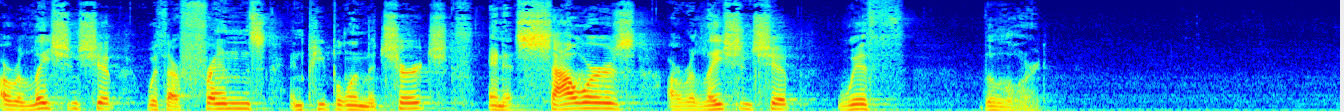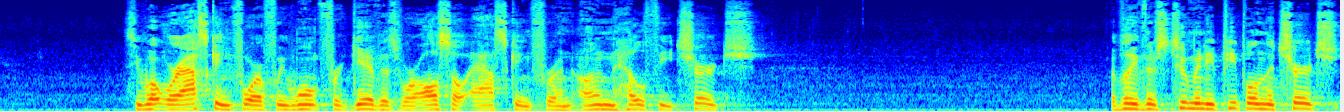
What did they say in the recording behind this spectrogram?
our relationship with our friends and people in the church, and it sours our relationship with the Lord. See, what we're asking for if we won't forgive is we're also asking for an unhealthy church. I believe there's too many people in the church,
